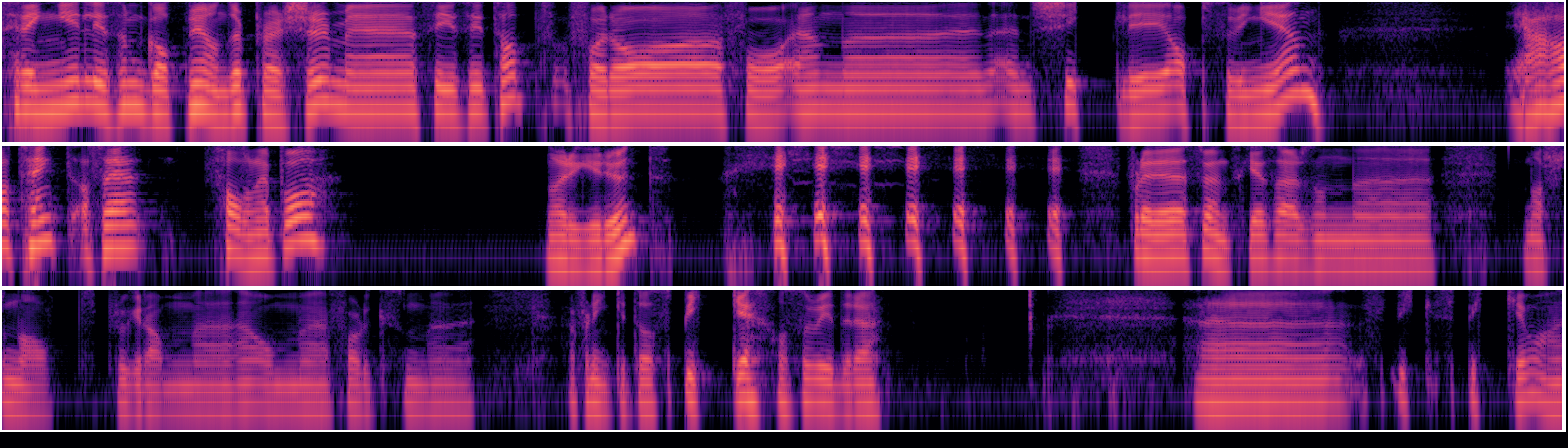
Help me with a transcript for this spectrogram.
trenger liksom Got Me Under Pressure med CC Topp for å få en, en, en skikkelig oppsving igjen? Jeg har tenkt Altså, jeg faller ned på Norge Rundt. For dere svenske så er det sånn eh, nasjonalt program eh, om eh, folk som eh, er flinke til å spikke, osv. Uh, spik spikke, hva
